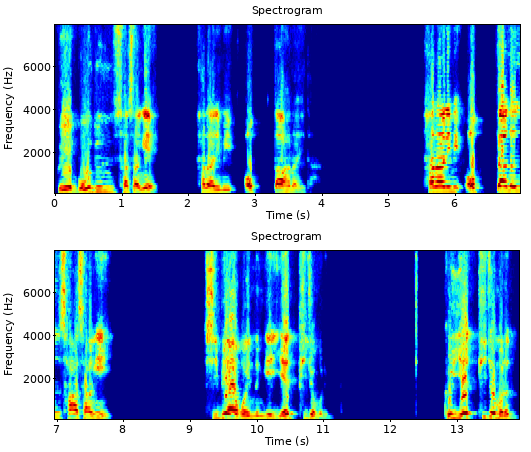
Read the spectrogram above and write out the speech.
그의 모든 사상에 하나님이 없다 하나이다. 하나님이 없다는 사상이 지배하고 있는 게 옛 피조물입니다. 그 옛 피조물은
